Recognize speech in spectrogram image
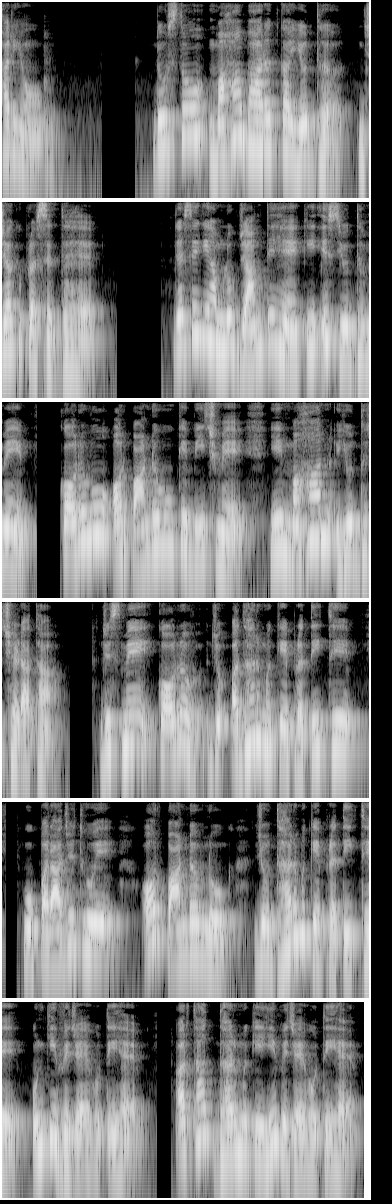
हरिओम। दोस्तों, महाभारत का युद्ध जग प्रसिद्ध है। जैसे कि हम लोग जानते हैं कि इस युद्ध में कौरवों और पांडवों के बीच में ये महान युद्ध छेड़ा था, जिसमें कौरव जो अधर्म के प्रतीक थे, वो पराजित हुए और पांडव लोग जो धर्म के प्रतीक थे, उनकी विजय होती है। अर्थात धर्म की ही विजय होती है।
